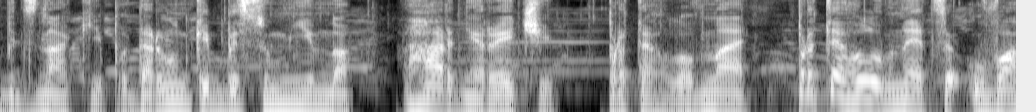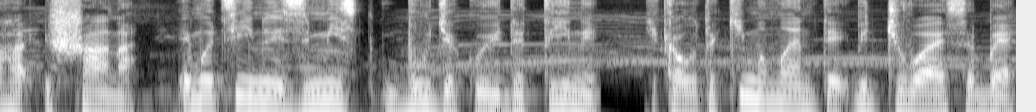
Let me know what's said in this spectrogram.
відзнаки і подарунки безсумнівно гарні речі. Проте головне, проте головне це увага і шана, емоційний зміст будь-якої дитини, яка у такі моменти відчуває себе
